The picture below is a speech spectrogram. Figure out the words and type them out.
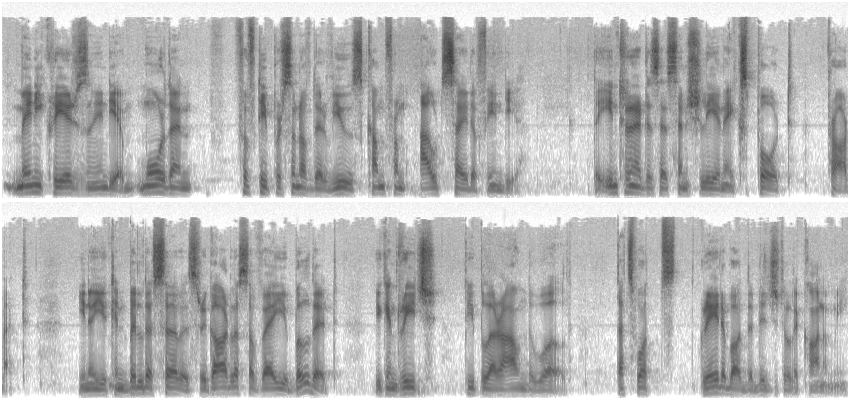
many creators in India, more than 50% of their views come from outside of India. The internet is essentially an export product. You know, you can build a service, regardless of where you build it, you can reach people around the world. That's what's great about the digital economy.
